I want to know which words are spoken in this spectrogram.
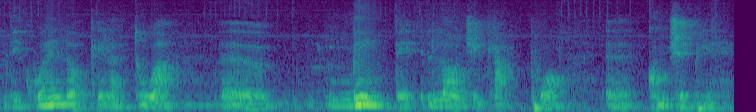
di quello che la tua eh, mente logica può eh, concepire.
